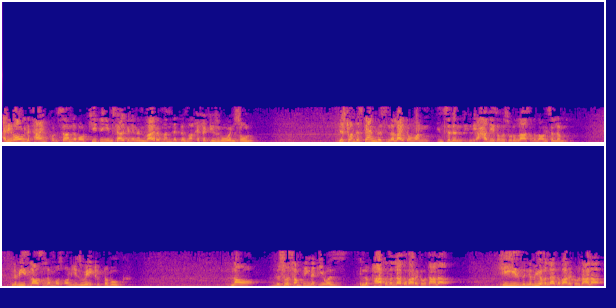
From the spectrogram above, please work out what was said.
And he's all the time concerned about keeping himself in an environment that does not affect his ruh and soul. Just to understand this in the light of one incident in the hadith of Rasulullah sallallahu alaihi wasallam, Nabi sallallahu alaihi wasallam was on his way to Tabuk. Now, this was something that he was in the path of Allah tabaraka wa ta'ala. He is the Nabi of Allah tabaraka wa ta'ala.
